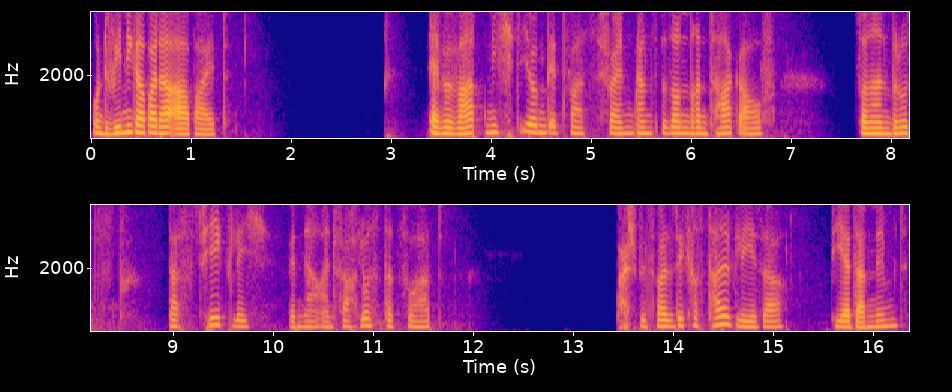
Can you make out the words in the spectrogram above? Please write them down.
und weniger bei der Arbeit. Er bewahrt nicht irgendetwas für einen ganz besonderen Tag auf, sondern benutzt das täglich, wenn er einfach Lust dazu hat. Beispielsweise die Kristallgläser, die er dann nimmt,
